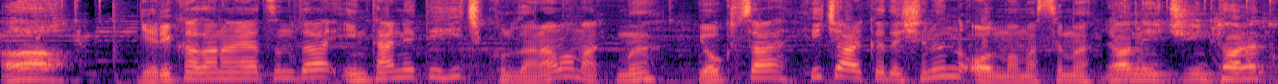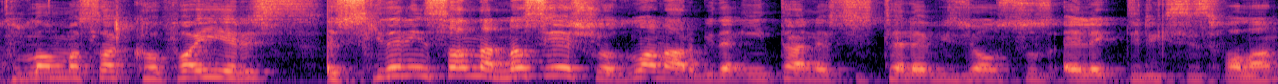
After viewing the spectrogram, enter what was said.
Ah Geri kalan hayatında interneti hiç kullanamamak mı yoksa hiç arkadaşının olmaması mı? Yani hiç internet kullanmasak kafayı yeriz. Eskiden insanlar nasıl yaşıyordu lan harbiden internetsiz, televizyonsuz, elektriksiz falan.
